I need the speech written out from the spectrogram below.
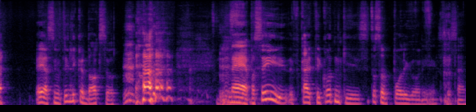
Ej, a si v teh likar doksu. Ne, pa sej, kaj trikotniki, saj to so poligoni, vse sem.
